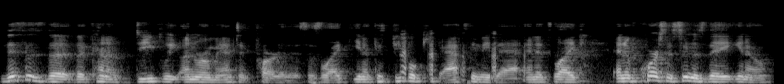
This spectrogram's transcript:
this is the the kind of deeply unromantic part of this is like you know because people keep asking me that, and it's like, and of course, as soon as they you know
